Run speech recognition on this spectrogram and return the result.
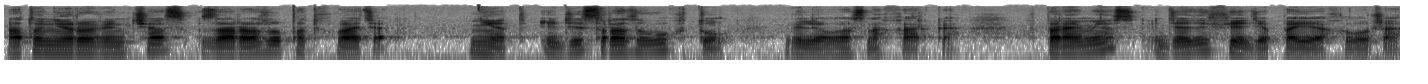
а то не ровен час заразу подхватят». «Нет, иди сразу в Ухту», – велела знахарка. В Парамес дядя Федя поехал уже.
